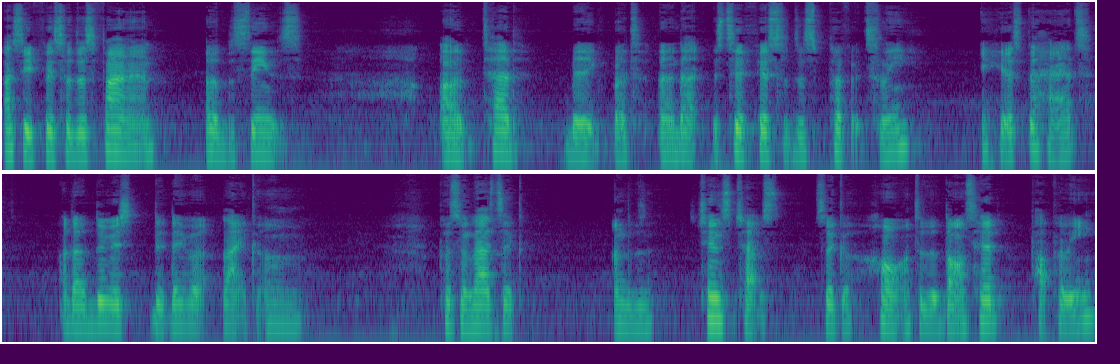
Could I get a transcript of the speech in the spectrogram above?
actually fits her just fine. The seams are tad big, but uh, that still fits her just perfectly. And here's the hat. I do wish they were like um elastic under the chin straps so it could hold onto the doll's head properly.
